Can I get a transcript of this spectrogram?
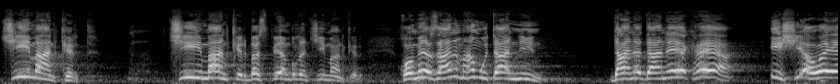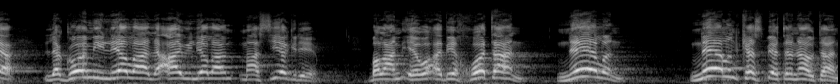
چیمان کرد چیمان کرد بەس پێم بڵن چیمان کرد خۆ مێزانم هەمووتان نین دانەدانەیەک هەیە ئیشی ئەوەیە لە گۆمی لێڵا لە ئاوی لێڵا ماسیەگرێ بەڵام ئێوە ئەبێ خۆتان نێڵن نەیەڵن کەس بێتە ناوتان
